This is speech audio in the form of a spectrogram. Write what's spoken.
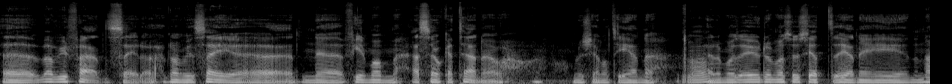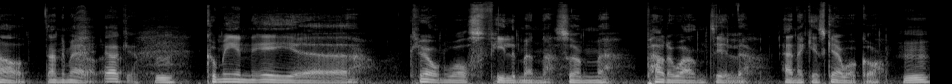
Eh, vad vill fans se då? De vill se eh, en eh, film om Ahsoka Tano. Om du känner till henne. Ja. Du, måste, jo, du måste ju sett henne i den här animerade. Ja, okej. Mm. Kom in i eh, Clone Wars-filmen som Padawan till Anakin Skywalker. Mm.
